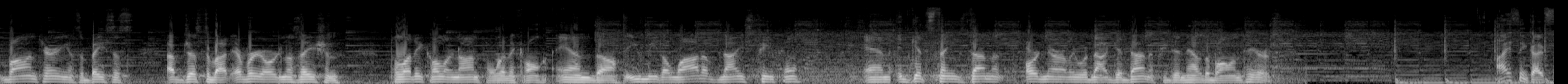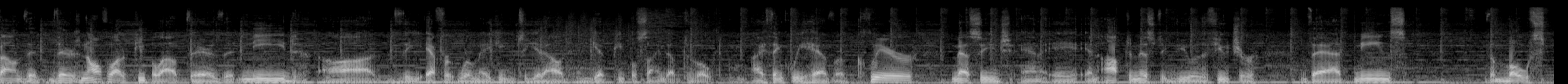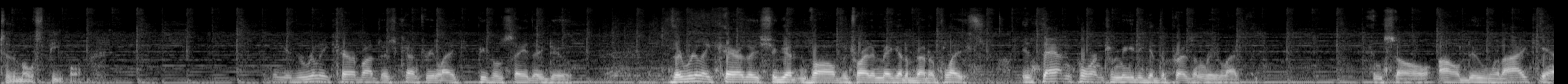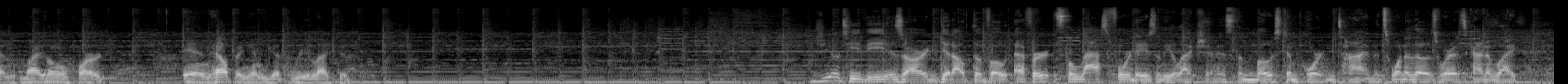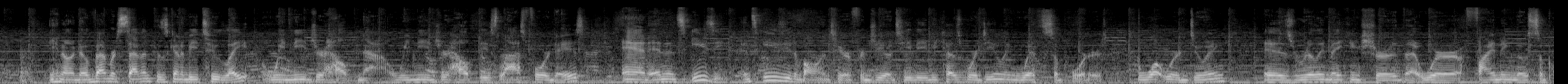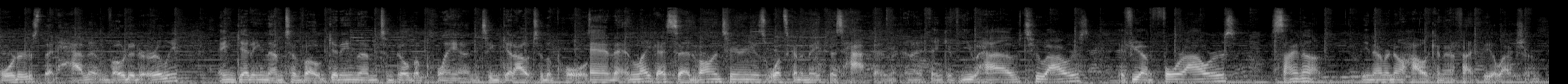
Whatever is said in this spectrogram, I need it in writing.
volunteering is the basis of just about every organization, political or non-political, and uh, you meet a lot of nice people, and it gets things done that ordinarily would not get done if you didn't have the volunteers. I think I found that there's an awful lot of people out there that need uh, the effort we're making to get out and get people signed up to vote. I think we have a clear message and a, an optimistic view of the future that means the most to the most people. I think if you really care about this country like people say they do, if they really care, they should get involved and try to make it a better place. It's that important to me to get the president reelected. And so I'll do what I can, my little part, in helping him get reelected. GOTV is our get out the vote effort. It's the last four days of the election. It's the most important time. It's one of those where it's kind of like, you know, November 7th is going to be too late. We need your help now. We need your help these last four days. And, and it's easy. It's easy to volunteer for GOTV because we're dealing with supporters. What we're doing is really making sure that we're finding those supporters that haven't voted early and getting them to vote, getting them to build a plan to get out to the polls. And, and like I said, volunteering is what's going to make this happen. And I think if you have two hours, if you have four hours, sign up. You never know how it can affect the election.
